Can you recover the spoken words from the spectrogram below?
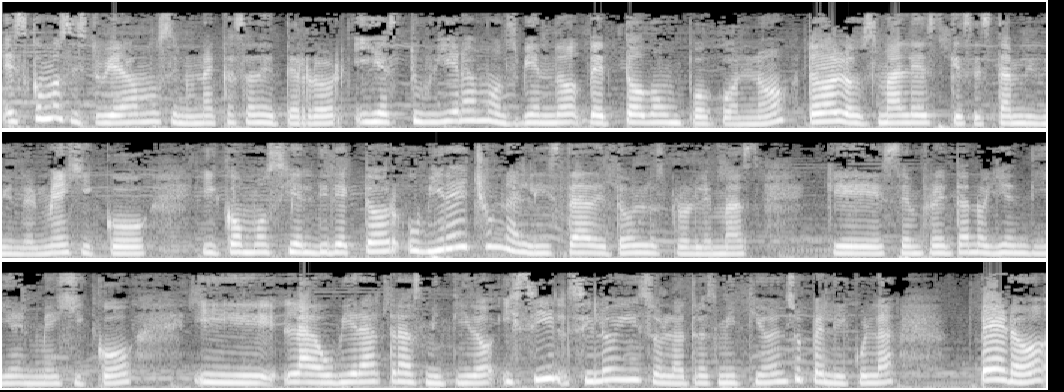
Es como si estuviéramos en una casa de terror y estuviéramos viendo de todo un poco, ¿no? Todos los males que se están viviendo en México y como si el director hubiera hecho una lista de todos los problemas que se enfrentan hoy en día en México y la hubiera transmitido y sí, sí lo hizo, la transmitió en su película, pero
